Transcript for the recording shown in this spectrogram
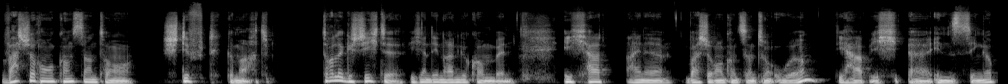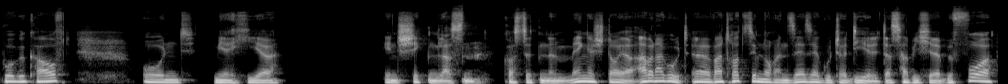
Vacheron Constantin Stift gemacht. Tolle Geschichte, wie ich an den rangekommen bin. Ich hatte eine Vacheron Constantin Uhr, die habe ich äh, in Singapur gekauft und mir hier hinschicken lassen. Kostete eine Menge Steuer. Aber na gut, äh, war trotzdem noch ein sehr, sehr guter Deal. Das habe ich, äh, bevor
